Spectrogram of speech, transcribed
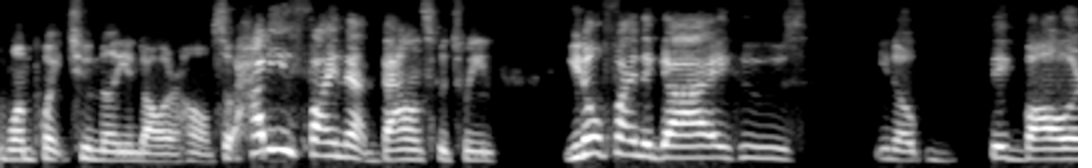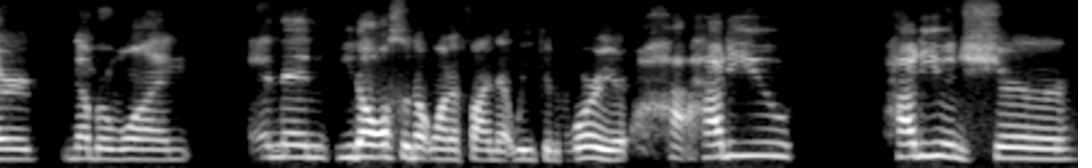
$1.2 million home. So how do you find that balance between you don't find a guy who's, you know, big baller, number one, and then you also don't want to find that weekend warrior. How, how do you how do you ensure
